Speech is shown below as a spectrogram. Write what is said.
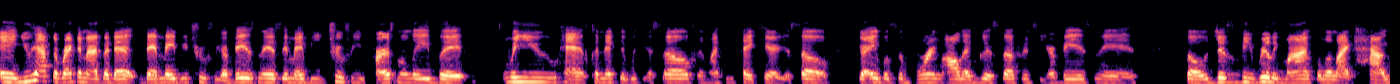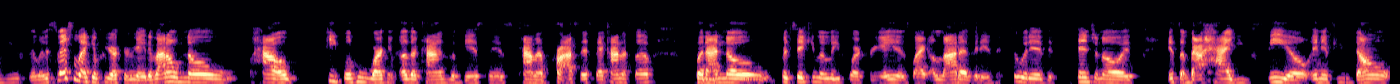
and you have to recognize that, that that may be true for your business it may be true for you personally but when you have connected with yourself and like you take care of yourself you're able to bring all that good stuff into your business. So just be really mindful of like how you feel especially like if you're creative. I don't know how people who work in other kinds of business kind of process that kind of stuff but I mm-hmm. know particularly for creatives, like a lot of it is intuitive, it's intentional, it's it's about how you feel. And if you don't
